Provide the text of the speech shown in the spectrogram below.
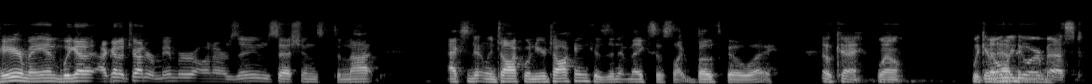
here, man. We got. I got to try to remember on our Zoom sessions to not accidentally talk when you're talking, because then it makes us like both go away. Okay. Well, we can That only do our best.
